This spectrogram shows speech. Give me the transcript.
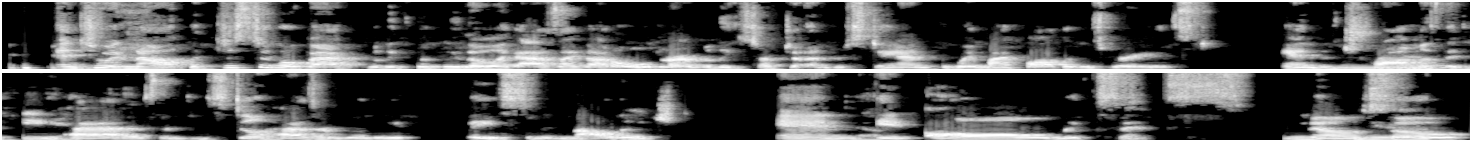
and to acknowledge, but just to go back really quickly though, like as I got older, I really start to understand the way my father was raised and the mm. traumas that he has and he still hasn't really faced and acknowledged. And yeah. it all makes sense, you know? Yeah. So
